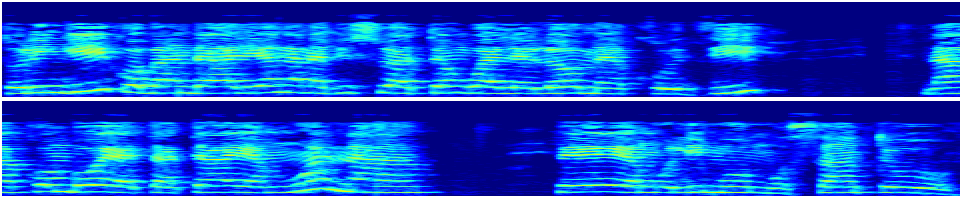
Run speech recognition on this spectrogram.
Tolingi kobanda liyanga na biso ya ntongo ya lelo, mercredi, na nkombo ya Tata, ya Mwana, mpe ya Molimo Mosanto.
